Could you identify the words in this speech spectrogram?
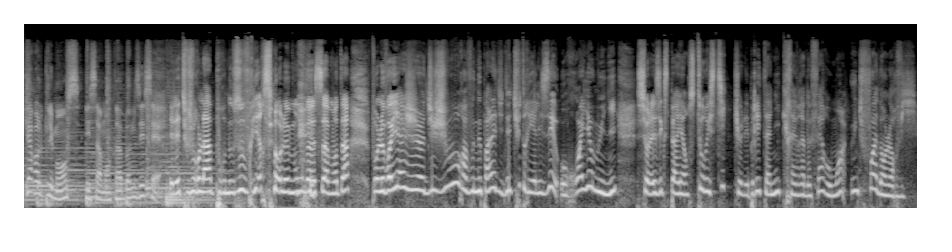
Carole Clémence et Samantha Bomzesser. Elle est toujours là pour nous ouvrir sur le monde, Samantha. Pour le voyage du jour, vous nous parlez d'une étude réalisée au Royaume-Uni sur les expériences touristiques que les Britanniques rêveraient de faire au moins une fois dans leur vie.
